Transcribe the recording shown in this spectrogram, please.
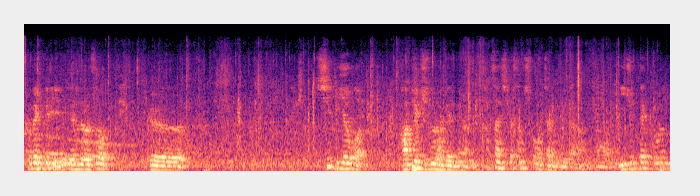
금액들이 예를 들어서 그 12억 원 과표 기준으로 하게 되면 합산시가 30억 원짜리입니다. 어, 2주택 또는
